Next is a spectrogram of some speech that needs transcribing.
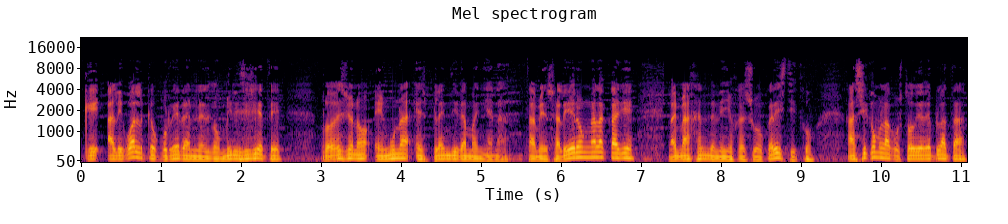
que, al igual que ocurriera en el 2017, procesionó en una espléndida mañana. También salieron a la calle la imagen del Niño Jesús Eucarístico, así como la custodia de plata,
